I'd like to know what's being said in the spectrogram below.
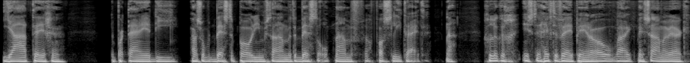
ja tegen de partijen die waar ze op het beste podium staan met de beste opnamefaciliteiten. Nou, gelukkig is de, heeft de VPRO, waar ik mee samenwerk,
